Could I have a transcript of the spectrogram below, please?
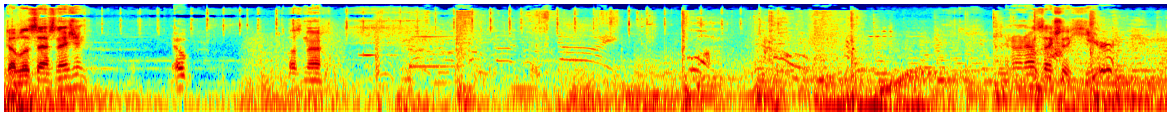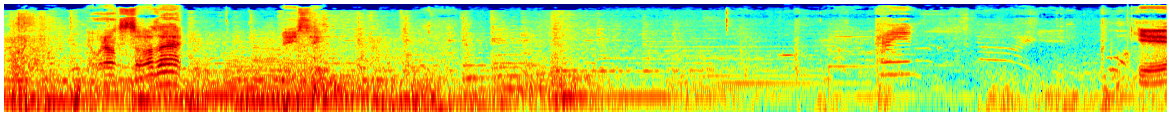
Double assassination? Enough. Anyone else actually here? No one else saw that? Amazing. Brian? Yeah.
